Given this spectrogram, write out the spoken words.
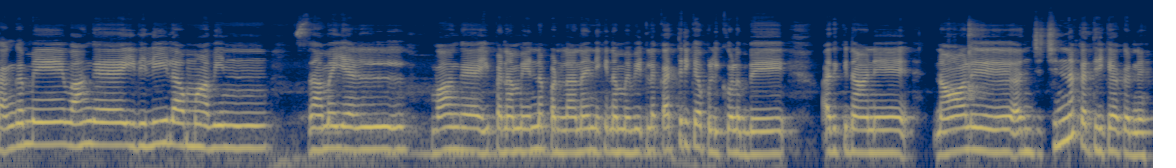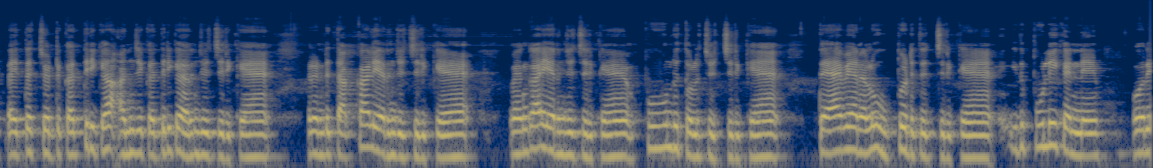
தங்கமே வாங்க இது லீலா அம்மாவின் சமையல். வாங்க இப்போ நம்ம என்ன பண்ணலான்னா இன்றைக்கி நம்ம வீட்டில் கத்திரிக்காய் புளிக்குழம்பு அதுக்கு நான் நாலு அஞ்சு சின்ன கத்திரிக்காய் கன்று லைத்த சொட்டு கத்திரிக்காய் அஞ்சு கத்திரிக்காய் அரைஞ்சி வச்சுருக்கேன். ரெண்டு தக்காளி அரைஞ்சி வச்சுருக்கேன். வெங்காயம் அரிஞ்சு வச்சுருக்கேன். பூண்டு தொளிச்சு வச்சுருக்கேன். தேவையான அளவு உப்பு எடுத்து வச்சுருக்கேன். இது புளி கன்று ஒரு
